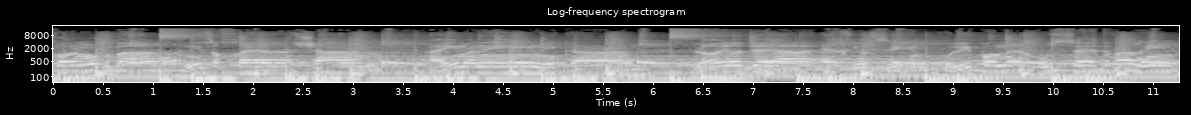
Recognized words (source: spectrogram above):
הכל מוגבר, אני זוכר שם, האם אני מכאן? לא יודע איך יוצאים, כולי פה מכוסה דברים,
